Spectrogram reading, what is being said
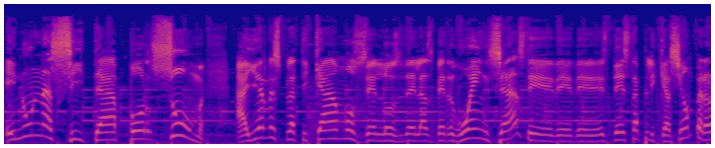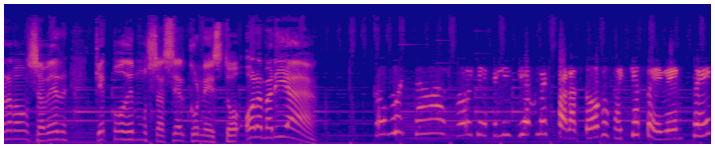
en una cita por Zoom. Ayer les platicábamos de los de las vergüenzas de- de- de esta aplicación, pero ahora vamos a ver qué podemos hacer con esto. Hola María. ¿Cómo estás, Roger? Feliz viernes para todos. Hay que atreverse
